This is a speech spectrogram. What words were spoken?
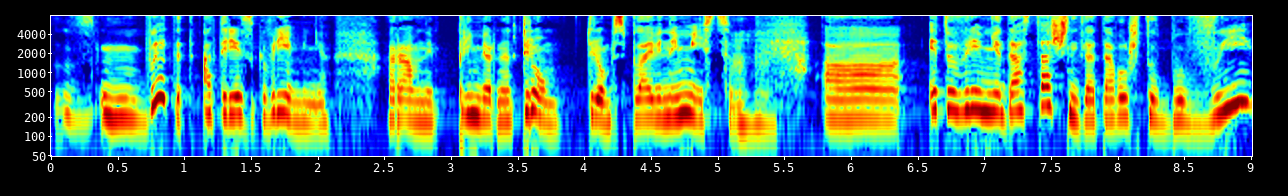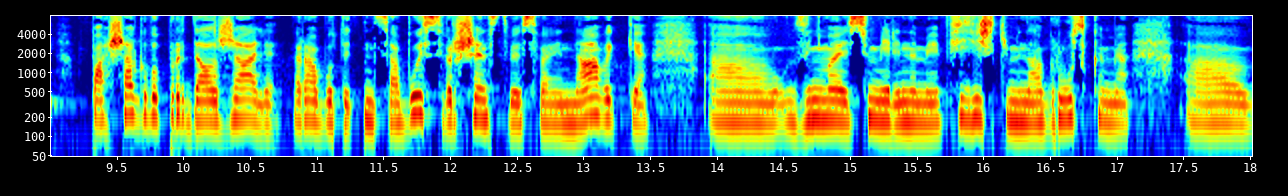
в этот отрезок времени, равный примерно трем трем с половиной месяцам, угу. а, этого времени достаточно для того, чтобы вы пошагово продолжали работать над собой, совершенствуя свои навыки, а, занимаясь умеренными физическими нагрузками, а,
